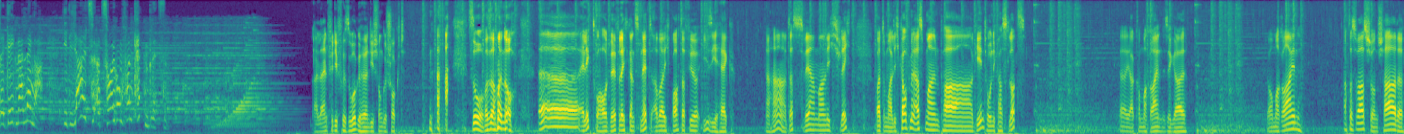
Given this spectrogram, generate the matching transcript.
Ihre Gegner länger. Ideal zur Erzeugung von Kettenblitzen. Allein für die Frisur gehören die schon geschockt. so, was haben wir noch? Äh, Elektrohaut wäre vielleicht ganz nett, aber ich brauche dafür Easy Hack. Aha, das wäre mal nicht schlecht. Warte mal, ich kaufe mir erstmal ein paar Gentonika-Slots. Äh, ja, komm, mach rein, ist egal. Ja, mach rein. Ach, das war's schon, schade.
